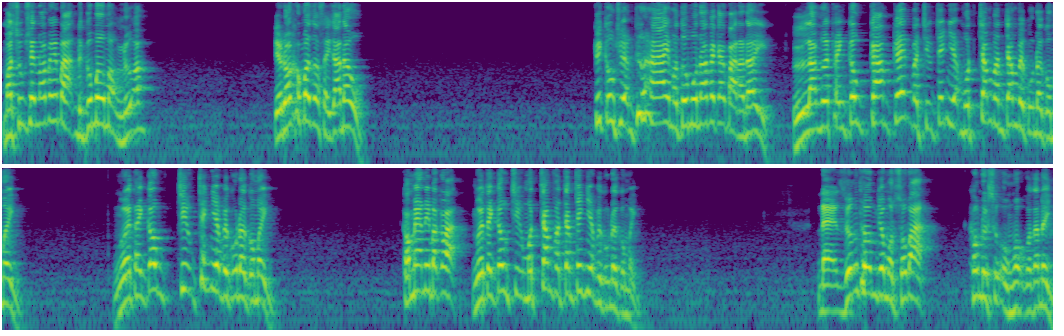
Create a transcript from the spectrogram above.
mà chúng sẽ nói với bạn đừng có mơ mộng nữa điều đó không bao giờ xảy ra đâu cái câu chuyện thứ hai mà tôi muốn nói với các bạn ở đây là người thành công cam kết và chịu trách nhiệm 100% về cuộc đời của mình. Người thành công chịu trách nhiệm về cuộc đời của mình. Comment đi các bạn. Người thành công chịu 100% trách nhiệm về cuộc đời của mình. Để dưỡng thương cho một số bạn không được sự ủng hộ của gia đình.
